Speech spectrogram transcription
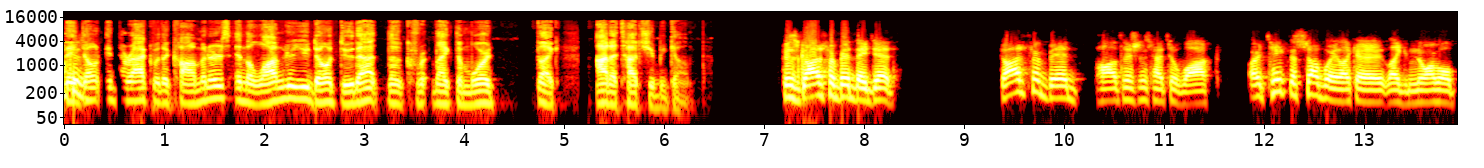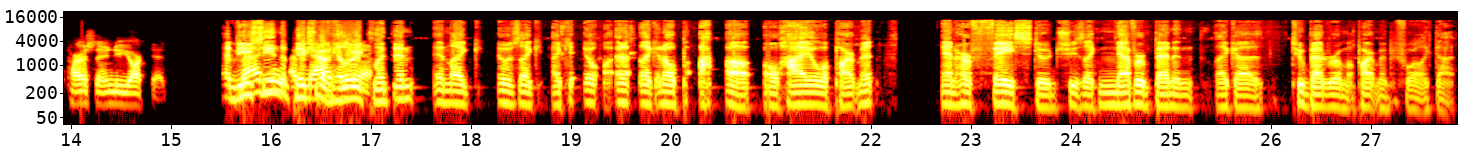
They don't interact with the commoners, and the longer you don't do that, the like the more like out of touch you become. Because God forbid they did. God forbid politicians had to walk or take the subway like a like normal person in New York did. Have you Imagine- seen the picture of Hillary it. Clinton in like it was like I can't, uh, like an uh, Ohio apartment, and her face, dude. She's like never been in like a two bedroom apartment before like that.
